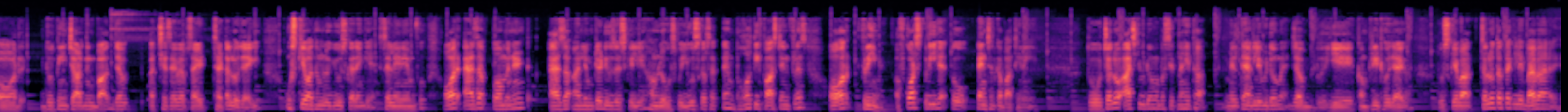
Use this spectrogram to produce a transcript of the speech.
और दो तीन चार दिन बाद जब अच्छे से वेबसाइट सेटल हो जाएगी, उसके बाद हम लोग यूज़ करेंगे सेलेनियम को। और as a permanent as a unlimited users के लिए हम लोग उसको यूज़ कर सकते हैं बहुत ही फास्ट इन्फ्लुएंस और फ्री में। ऑफकोर्स फ्री है तो टेंशन का बात ही नहीं है। तो चलो, आज की वीडियो में बस इतना ही था। मिलते हैं अगली वीडियो में जब ये कंप्लीट हो जाएगा। तो उसके बाद, चलो, तब तक के लिए बाय बाय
